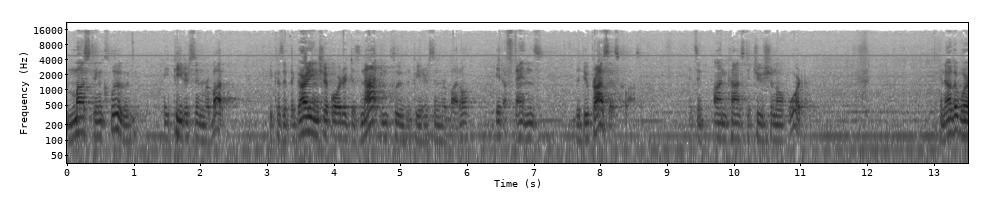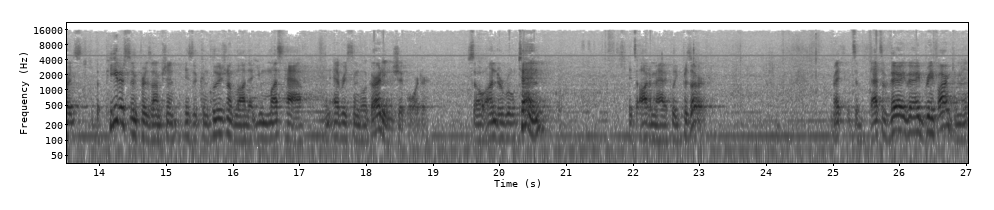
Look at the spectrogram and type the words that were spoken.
must include a Petersen rebuttal. Because if the guardianship order does not include the Petersen rebuttal, it offends the due process clause. It's an unconstitutional order. In other words, the Petersen presumption is a conclusion of law that you must have in every single guardianship order. So under Rule 10, it's automatically preserved. Right? A, that's a very, very brief argument,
